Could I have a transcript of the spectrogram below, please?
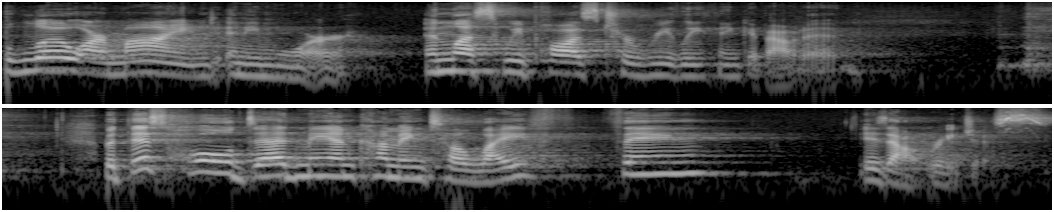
blow our mind anymore unless we pause to really think about it. But this whole dead man coming to life thing is outrageous.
